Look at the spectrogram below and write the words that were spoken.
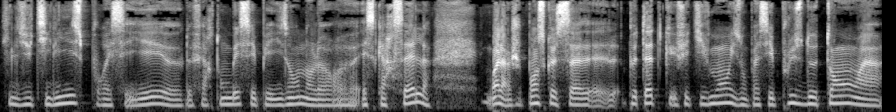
qu'ils utilisent pour essayer euh, de faire tomber ces paysans dans leur euh, escarcelle. Voilà, je pense que ça, peut-être qu'effectivement, ils ont passé plus de temps à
